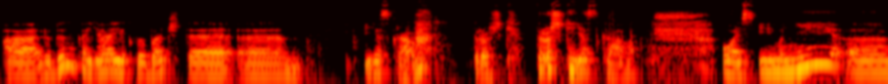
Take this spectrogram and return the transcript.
а людинка, я, як ви бачите, е, яскрава. Трошки, трошки яскрава. Ось, і мені е,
